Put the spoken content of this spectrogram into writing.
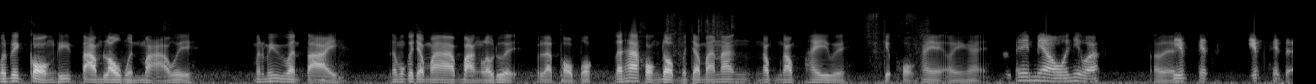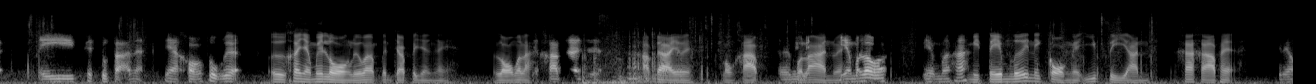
มันเป็นกล่องที่ตามเราเหมือนหมาเว้ยมันไม่มีวันตาย แล้วมันก็จะมาบังเราด้วย เวลาต่อบล็อก แล้วถ้าของดรอปมันจะมานั่งงับงับให้เว้ย เก็บของให้เอาง่ายไอ้แมวนี่วะๆอะไรเอฟเผ็ดเอฟเผ็ดอะไอเผ็ดสุสานอะเนี่ยของถูกเลยอะเออข้ายังไม่ลองเลยว่ามันจะเป็นยังไง ลองมาล่ะเดี๋ยวครับได้เลยอะคราบได้เว้ยลองคราบเออคนละอันไหมเมียมาแล้ววะเมียมาฮะ มีเต็มเลยในกล่องเนี่ยยี่สิบสี่อัน ค่าคราบให้เมีย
